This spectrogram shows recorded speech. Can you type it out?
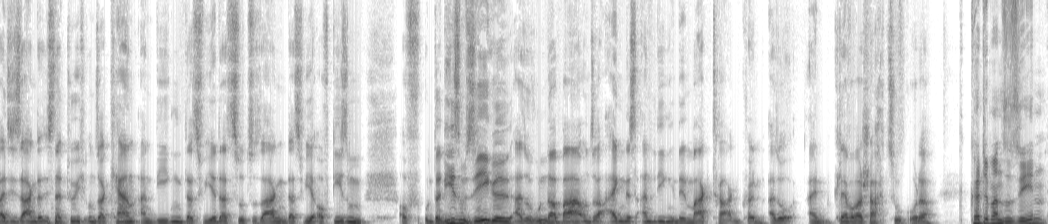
weil Sie sagen, das ist natürlich unser Kernanliegen, dass wir das sozusagen, dass wir auf diesem, auf, unter diesem Segel also wunderbar unser eigenes Anliegen in den Markt tragen können. Also ein cleverer Schachzug, oder? Könnte man so sehen,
